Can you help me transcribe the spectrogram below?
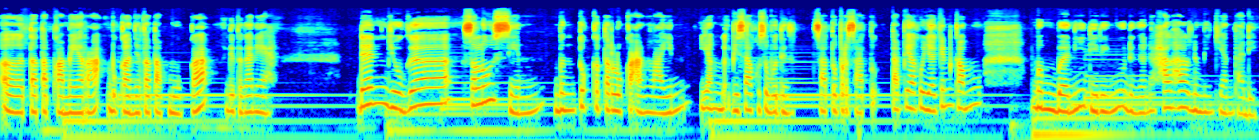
uh, tatap kamera bukannya tatap muka gitu kan ya. Dan juga selusin bentuk keterlukaan lain yang gak bisa aku sebutin satu persatu. Tapi aku yakin kamu membani dirimu dengan hal-hal demikian tadi.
